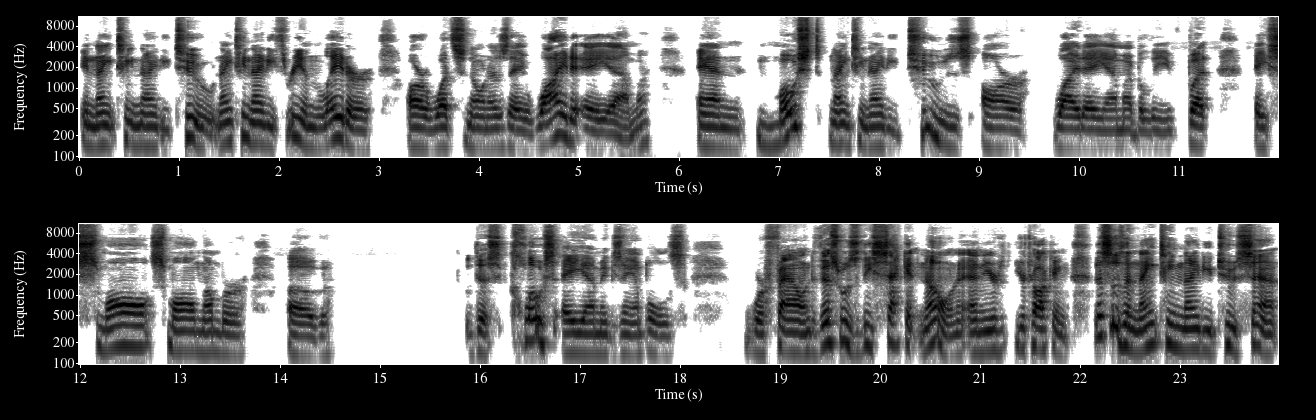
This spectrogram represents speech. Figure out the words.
in 1992. 1993 and later are what's known as a wide AM, and most 1992s are wide AM, I believe, but a small, small number of this close AM examples were found. This was the second known, and you're you're talking. This is a 1992 cent,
